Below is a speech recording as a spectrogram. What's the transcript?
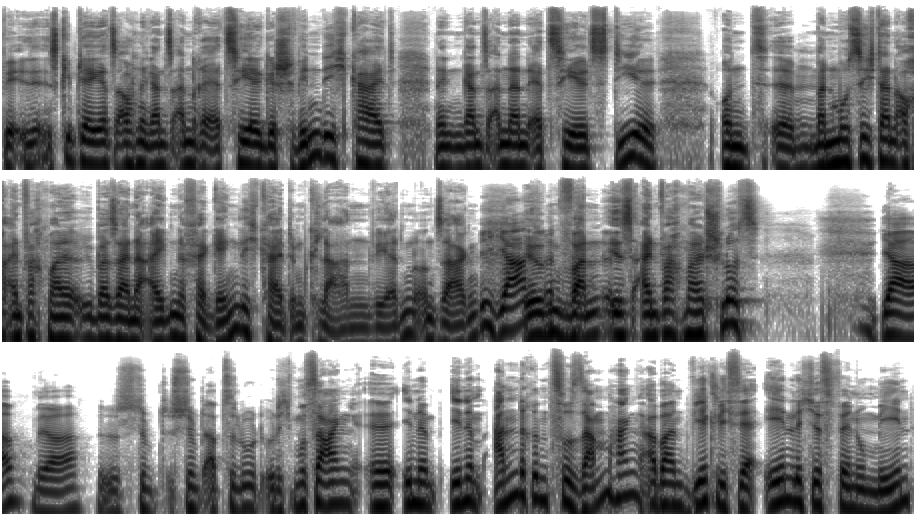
Es gibt ja jetzt auch eine ganz andere Erzählgeschwindigkeit, einen ganz anderen Erzählstil. Und äh, mhm. man muss sich dann auch einfach mal über seine eigene Vergänglichkeit im Klaren werden und sagen, ja, irgendwann ist einfach mal Schluss. Ja, ja, stimmt, stimmt absolut. Und ich muss sagen, äh, in, einem, in einem anderen Zusammenhang, aber ein wirklich sehr ähnliches Phänomen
